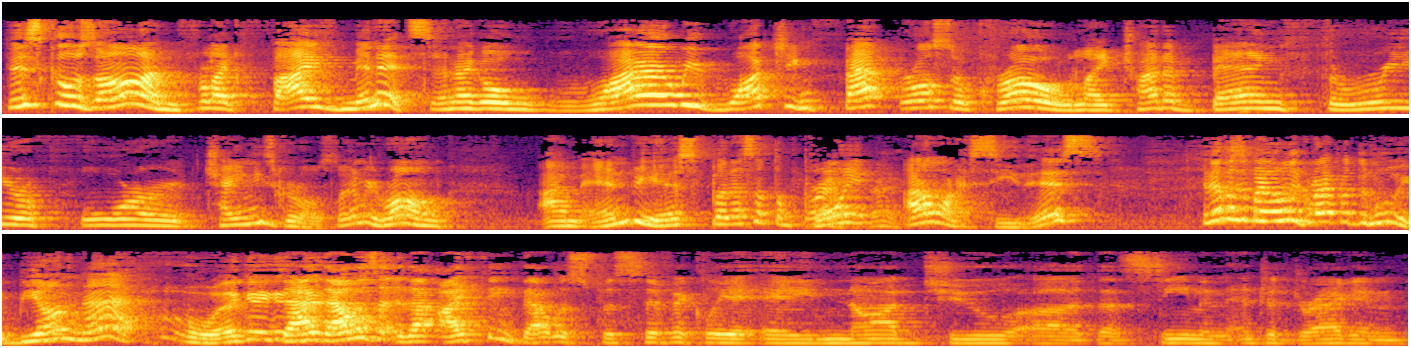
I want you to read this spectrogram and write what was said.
This goes on for like five minutes, and I go, "Why are we watching Fat Russell Crowe like try to bang three or four Chinese girls?" Don't get me wrong, I'm envious, but that's not the point. right. I don't want to see this. And that was my only gripe with the movie. Beyond that, Oh, okay, that, that was that. I think that was specifically a nod to uh, the scene in Enter the Dragon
